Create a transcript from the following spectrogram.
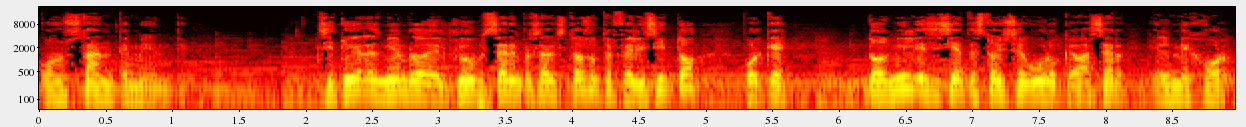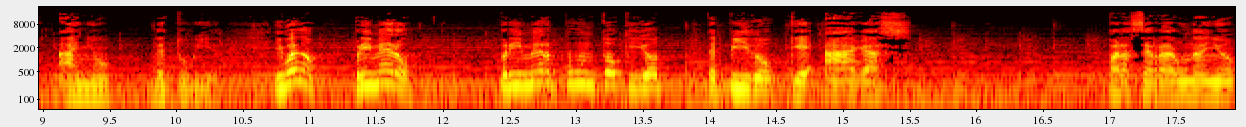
constantemente. Si tú ya eres miembro del club Ser Empresario Exitoso, te felicito porque 2017 estoy seguro que va a ser el mejor año de tu vida. Y bueno, primero, primer punto que yo te pido que hagas para cerrar un año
